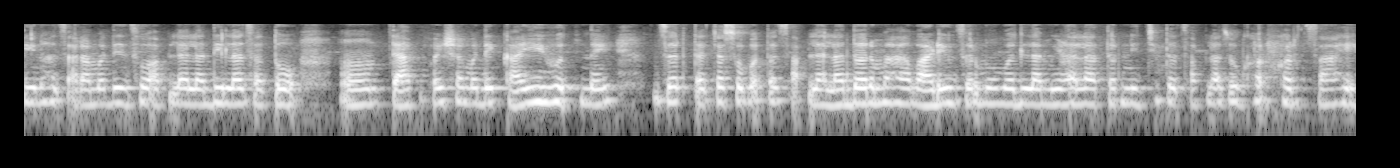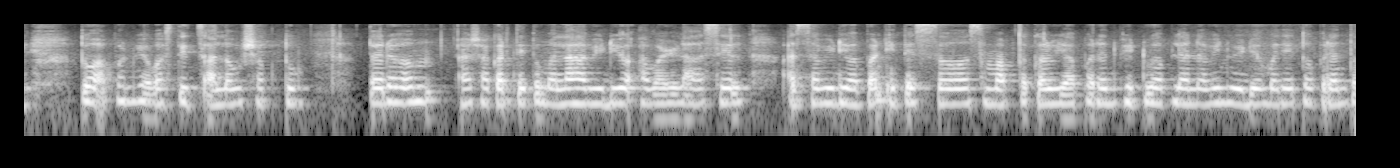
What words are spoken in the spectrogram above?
तीन हजारामध्ये जो आपल्याला दिला जातो त्या पैशामध्ये काही होत नाही. जर त्याच्यासोबतच आपल्याला दरमहा वाढीव जर मोबदला मिळाला तर निश्चितच आपला जो घर खर्च आहे तो आपण व्यवस्थित चालवू शकतो. तर आशा करते तुम्हाला हा व्हिडिओ आवडला असेल. आजचा व्हिडिओ आपण इथेच समाप्त करूया. परत भेटू आपल्या नवीन व्हिडिओमध्ये. तोपर्यंत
